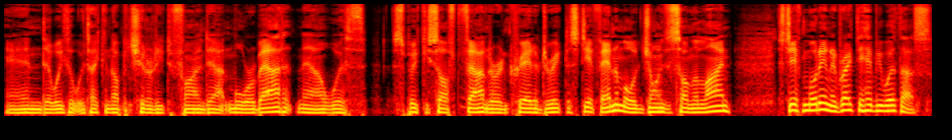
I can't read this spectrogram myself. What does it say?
and uh, we thought we'd take an opportunity to find out more about it now with Spooky Soft founder and creative director Steph Animal joins us on the line. Steph Morena, great to have you with us.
